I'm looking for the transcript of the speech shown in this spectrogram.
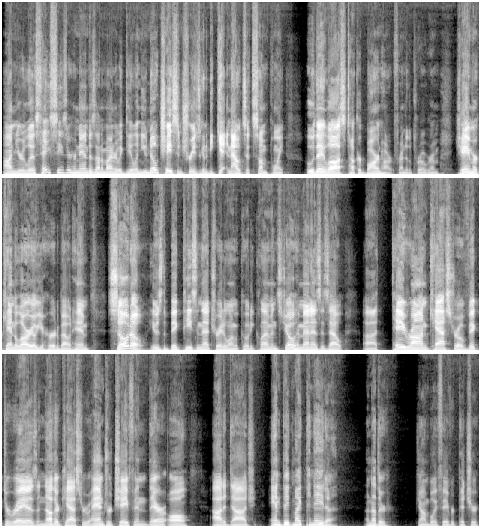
on your list. Hey, Cesar Hernandez on a minor league deal, and you know Chasen Shreve is going to be getting outs at some point. Who they lost? Tucker Barnhart, friend of the program. Jeimer Candelario, you heard about him. Soto, he was the big piece in that trade along with Cody Clemens. Joe Jimenez is out. Uh, Tehran Castro, Victor Reyes, another Castro, Andrew Chafin, they're all out of Dodge. And Big Mike Pineda, another John Boy favorite pitcher.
